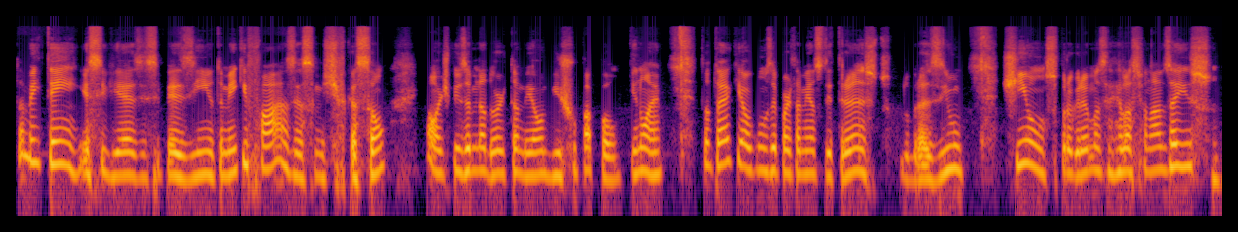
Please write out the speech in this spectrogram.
também tem esse viés, esse pezinho também que faz essa mistificação, onde o examinador também é um bicho papão, e não é. Tanto é que alguns departamentos de trânsito do Brasil tinham uns programas relacionados a isso.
